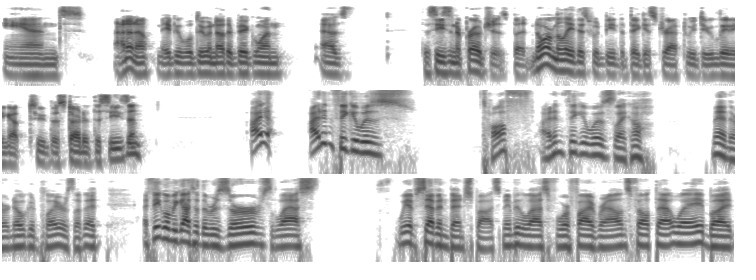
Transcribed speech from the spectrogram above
and I don't know, maybe we'll do another big one as the season approaches, but normally this would be the biggest draft we do leading up to the start of the season. I I didn't think it was tough. I didn't think it was like, oh man, there are no good players left. I, I think when we got to the reserves, last we have seven bench spots. Maybe the last four or five rounds felt that way, but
